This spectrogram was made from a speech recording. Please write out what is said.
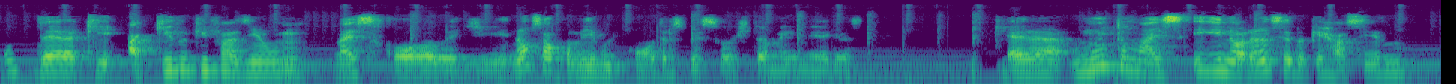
considera que aquilo que faziam Hum. na escola, de não só comigo e com outras pessoas também negras, era muito mais ignorância do que racismo?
